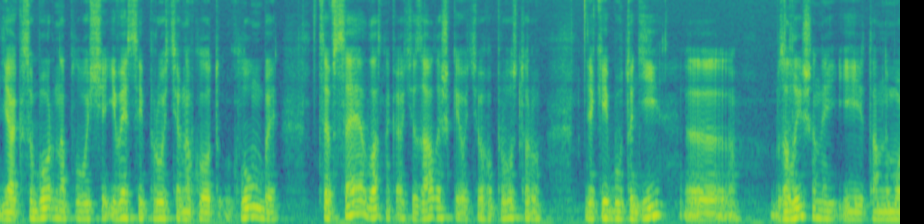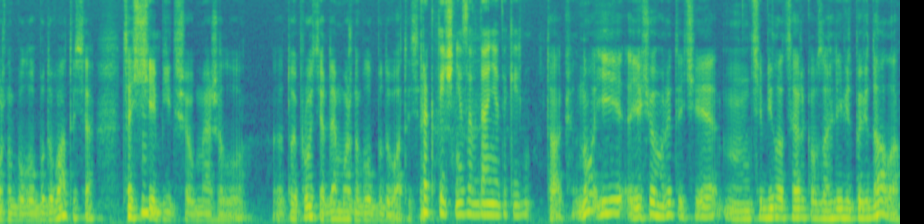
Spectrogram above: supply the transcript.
як Соборна площа і весь цей простір навколо клумби. Це все, власне кажучи, залишки оцього простору, який був тоді е, залишений, і там не можна було будуватися. Це ще Мгм. більше обмежило е, той простір, де можна було будуватися. Практичні завдання такі. Так. Ну і якщо говорити, чи, чи Біла церква взагалі відповідала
